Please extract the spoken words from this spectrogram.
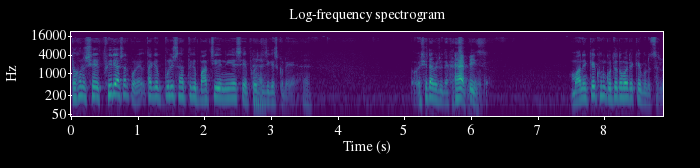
তখন সে ফিরে আসার পরে তাকে পুলিশের হাত থেকে বাঁচিয়ে নিয়ে এসে ফরিদি জিজ্ঞেস করে। সেটা আমি একটু দেখাচ্ছি হ্যাঁ. মতো। মানিককে খুন করতে তোমার কে বলেছিল?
